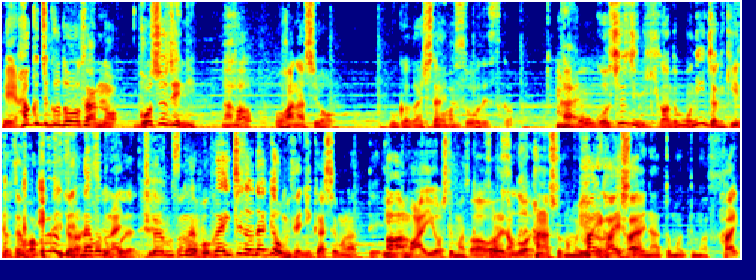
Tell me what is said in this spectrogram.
ー白竹堂さんのご主人になんとはお話をお伺いしたいなあそうですかはい。もうご主人に聞かんでもお兄ちゃんに聞いたら全部わかるんじゃないですかなことない。これ。違いますか？僕が一度だけお店に行かせてもらって今も愛用してますからあそれの話とかもいろいろしたいなと思ってます。はい。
